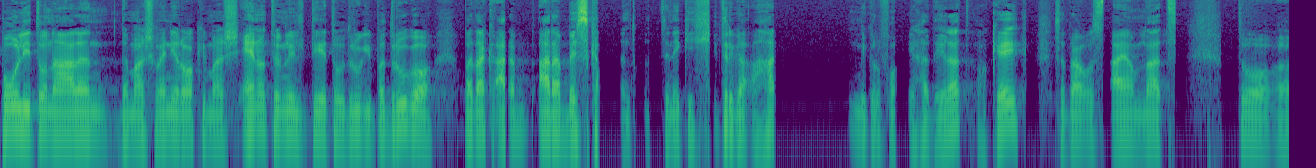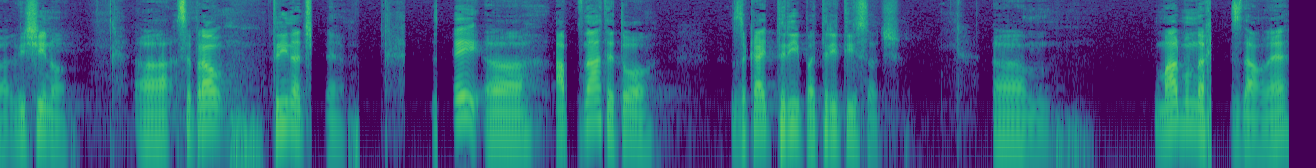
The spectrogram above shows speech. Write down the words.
politonalen, da imaš v eni roki eno tonaliteto, v drugi pa drugo, pa tak arab, arabeskalen, da se nekaj hitrega, aha, mikrofon neha delati, ok, se pravi, ostajam nad to uh, višino. Uh, se pravi, tri načine. Zdaj, uh, a poznate to, zakaj tri pa tri tisoč? Um, mal bom na hit zdal, ne?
